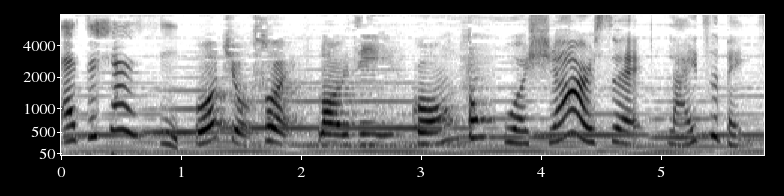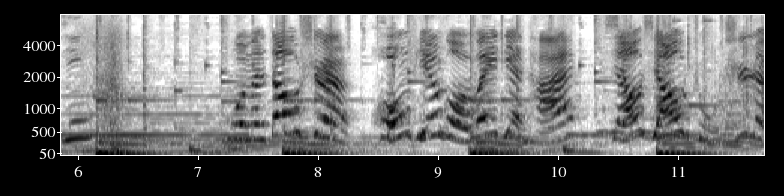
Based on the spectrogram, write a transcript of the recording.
来自陕西。我九岁，来自广东。我十二岁，来自北京。我们都是红苹果微电台小小主持人。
